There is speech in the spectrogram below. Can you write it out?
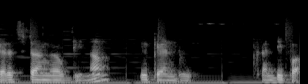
கிடைச்சிட்டாங்க அப்படின்னா யூ கேன் டூ கண்டிப்பா.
